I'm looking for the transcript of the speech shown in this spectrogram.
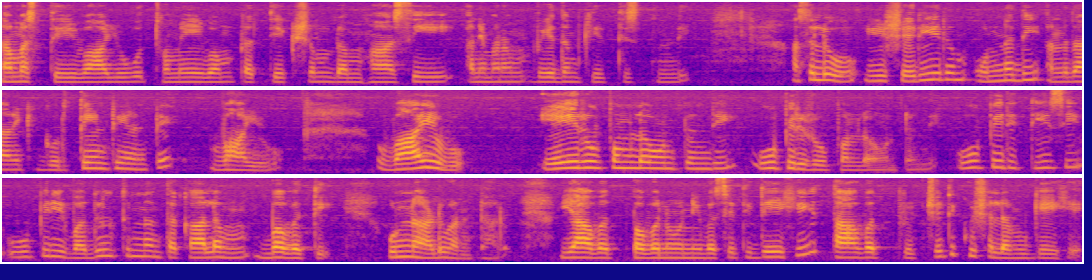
నమస్తే వాయు త్వమేవం ప్రత్యక్షం బ్రహ్మాసి అని మనం వేదం కీర్తిస్తుంది. అసలు ఈ శరీరం ఉన్నది అన్నదానికి గుర్తేంటి అంటే వాయువు. వాయువు ఏ రూపంలో ఉంటుంది? ఊపిరి రూపంలో ఉంటుంది. ఊపిరి తీసి ఊపిరి వదులుతున్నంత కాలం భవతి ఉన్నాడు అంటారు. యావత్ పవనో నివసతి దేహే తావత్ పృచ్చతి కుశలం గేహే.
